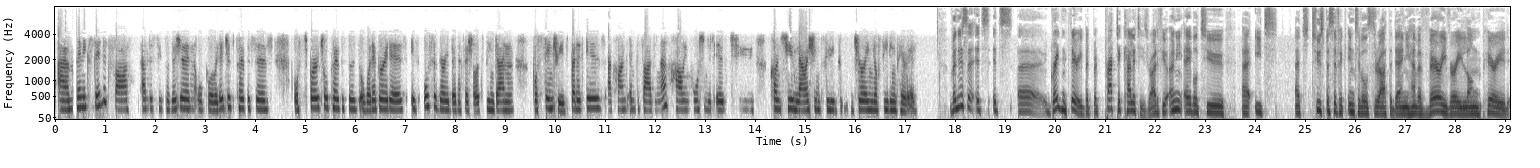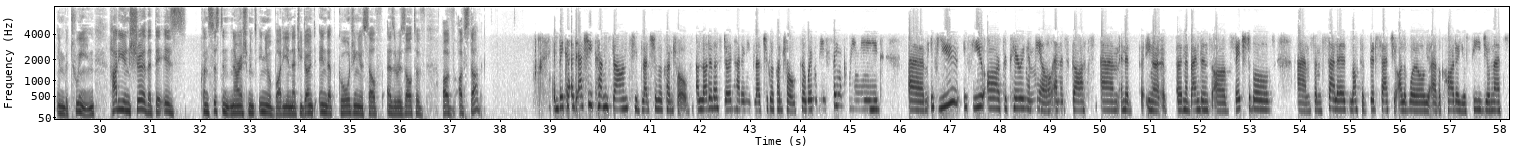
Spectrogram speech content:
Um, then extended fast under supervision or for religious purposes or spiritual purposes or whatever it is, is also very beneficial. It's been done for centuries, but it is, I can't emphasize enough how important it is to consume nourishing foods during your feeding period. Vanessa, it's it's uh, great in theory, but but practicalities, right? If you're only able to uh, eat at two specific intervals throughout the day, and you have a very very long period in between, how do you ensure that there is consistent nourishment in your body and that you don't end up gorging yourself as a result of of, of starving? It, beca- it actually comes down to blood sugar control. A lot of us don't have any blood sugar control. So when we think we need um, if you if you are preparing a meal and it's got um, an you know an abundance of vegetables, um, some salad, lots of good fats, your olive oil, your avocado, your seeds, your nuts,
